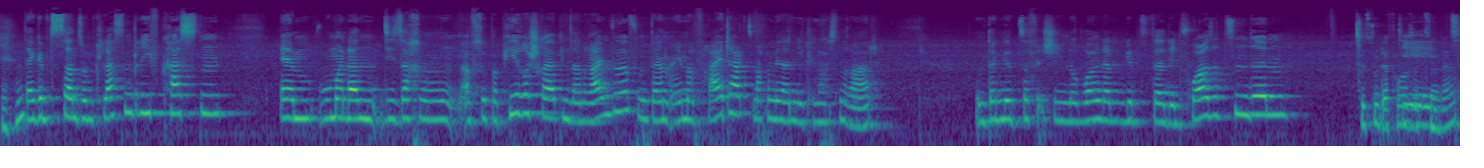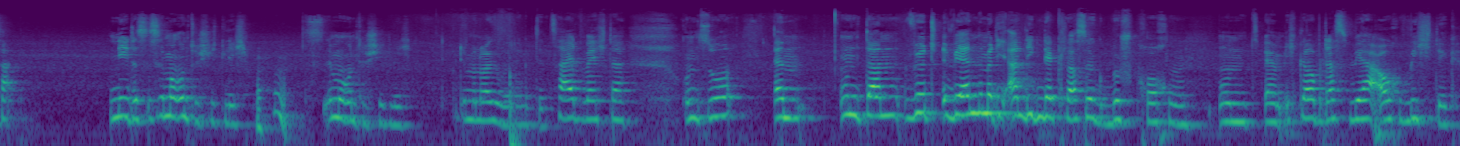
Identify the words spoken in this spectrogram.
Mhm. Da gibt es dann so einen Klassenbriefkasten ähm, wo man dann die Sachen auf so Papiere schreibt und dann reinwirft. Und dann immer freitags machen wir dann die Klassenrat. Und dann gibt es da verschiedene Rollen. Dann gibt es da den Vorsitzenden. Bist du der Vorsitzende? nee, das ist immer unterschiedlich. Mhm. Das ist immer unterschiedlich. Wird immer neu gewählt. Dann gibt es den Zeitwächter und so. Ähm, und dann wird, werden immer die Anliegen der Klasse besprochen. Und ähm, ich glaube, das wäre auch wichtig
